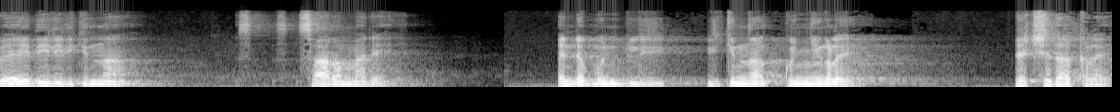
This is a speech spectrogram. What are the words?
വേദിയിലിരിക്കുന്ന സാറന്മാരെ എന്റെ മുൻപിലിരിക്കുന്ന കുഞ്ഞുങ്ങളെ രക്ഷിതാക്കളെ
